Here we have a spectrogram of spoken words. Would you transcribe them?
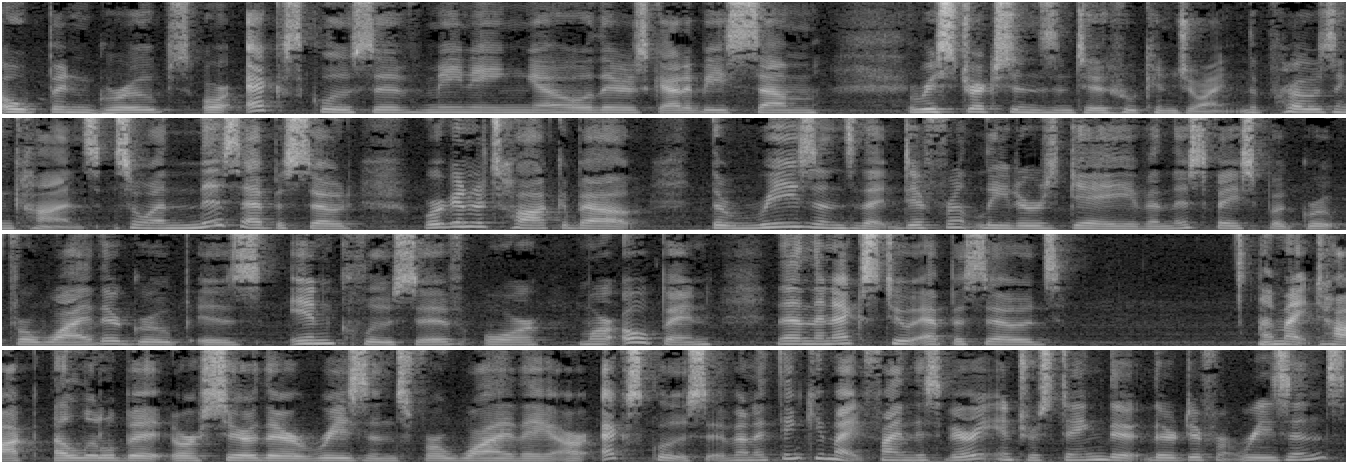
open groups, or exclusive, meaning, oh, there's got to be some restrictions into who can join, the pros and cons. So, in this episode, we're going to talk about the reasons that different leaders gave in this Facebook group for why their group is inclusive or more open. Then, the next two episodes, I might talk a little bit or share their reasons for why they are exclusive. And I think you might find this very interesting. There, there are different reasons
